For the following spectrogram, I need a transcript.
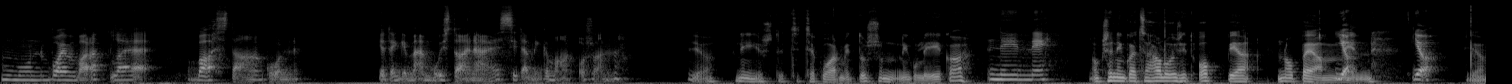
mun voimavarat tulee vastaan, kun jotenkin mä en muista enää edes sitä, minkä mä oon osannut. Joo, niin just, että sit se kuormittus on niin kuin liikaa. Niin, niin. Onko se niin kuin, että sä haluaisit oppia nopeammin? Joo, Joo.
